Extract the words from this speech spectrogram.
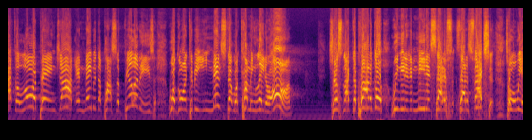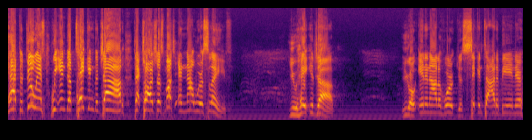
at the lower paying job, and maybe the possibilities were going to be immense that were coming later on. Just like the prodigal, we needed immediate satis- satisfaction. So, what we had to do is we end up taking the job that charged us much, and now we're a slave. You hate your job. You go in and out of work, you're sick and tired of being there,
